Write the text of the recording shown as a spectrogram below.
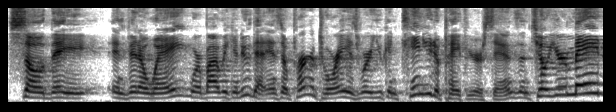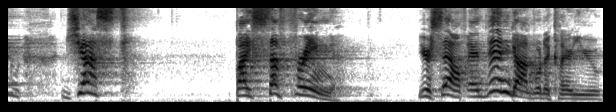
So they invent a way whereby we can do that. And so purgatory is where you continue to pay for your sins until you're made just by suffering yourself. And then God will declare you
